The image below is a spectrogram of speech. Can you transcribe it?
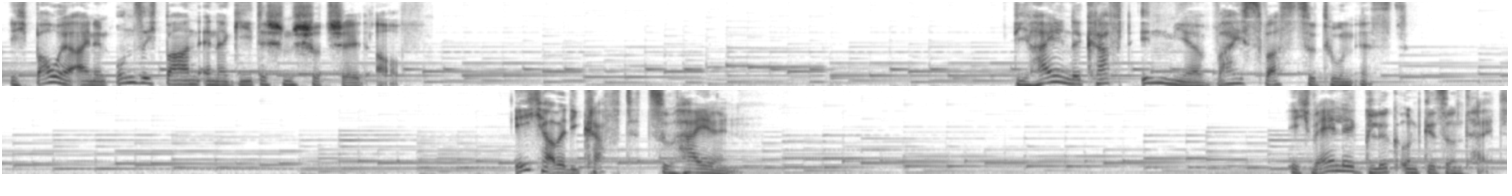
Ich baue einen unsichtbaren energetischen Schutzschild auf. Heilende Kraft in mir weiß, was zu tun ist. Ich habe die Kraft zu heilen. Ich wähle Glück und Gesundheit.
